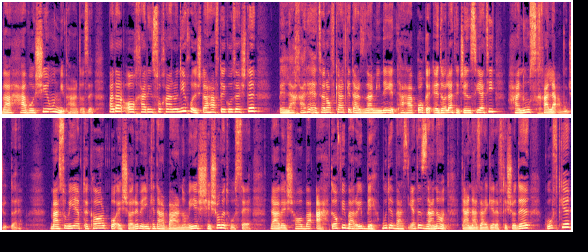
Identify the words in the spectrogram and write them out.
و هواشی اون می‌پردازه و در آخرین سخنرانی خودش در هفته گذشته بالاخره اعتراف کرد که در زمینه تحقق عدالت جنسیتی هنوز خلع وجود داره. مسومه ابتکار با اشاره به اینکه در برنامه ششم توسعه روش ها و اهدافی برای بهبود وضعیت زنان در نظر گرفته شده گفت که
